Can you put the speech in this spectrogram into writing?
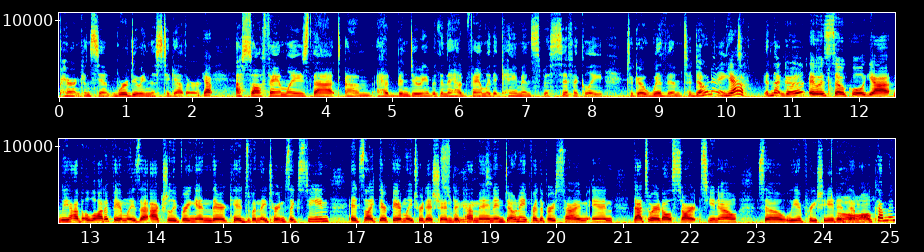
parent consent. We're doing this together." Yep. I saw families that um, had been doing it, but then they had family that came in specifically to go with them to donate. Yeah. Isn't that good? It was so cool. Yeah, we have a lot of families that actually bring in their kids when they turn 16. It's like their family tradition to come in and donate for the first time, and that's where it all starts, you know. So we appreciated them all coming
